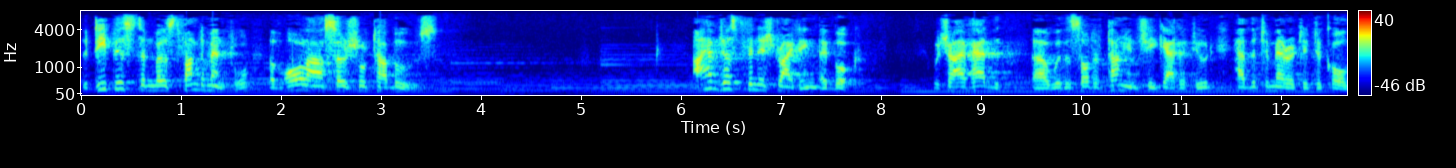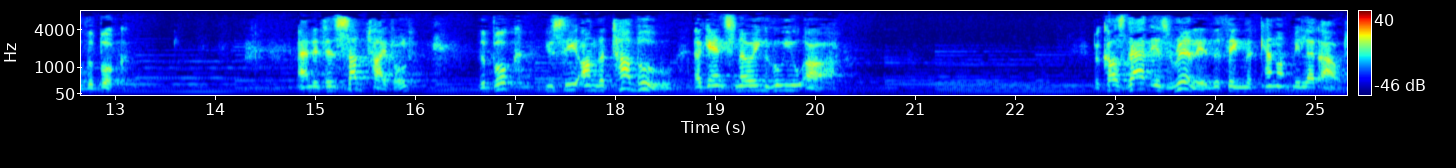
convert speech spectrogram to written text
the deepest and most fundamental of all our social taboos. I have just finished writing a book, which I've had, uh, with a sort of tongue-in-cheek attitude, had the temerity to call The Book. And it is subtitled, The Book, you see, on the taboo against knowing who you are. Because that is really the thing that cannot be let out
